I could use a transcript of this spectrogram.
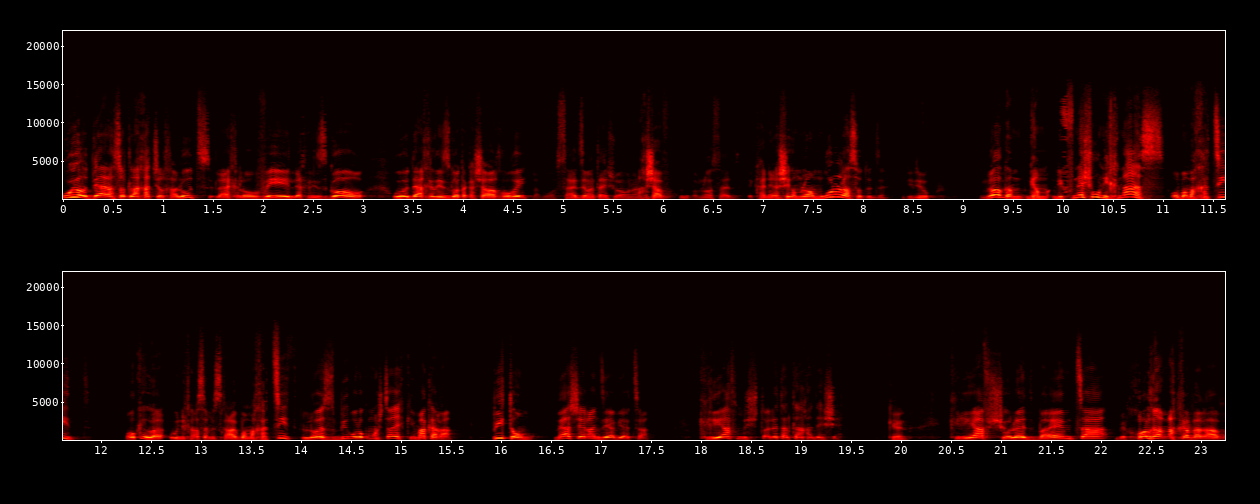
הוא יודע לעשות לחץ של חלוץ, איך להוביל, איך לסגור, הוא יודע אחרי זה לסגור את הקשר האחורי. למה הוא עשה את זה מתישהו העונה? עכשיו, הוא גם לא עשה את זה. כנראה שגם לא אמרו לו לעשות את זה. בדיוק. לא, גם, גם לפני שהוא נכנס, או במחצית, אוקיי, הוא, הוא נכנס למשחק, במחצית לא הסבירו לו כמו שצריך, כי מה קרה? פתאום, מאז שערן זיאבי יצא, קריאף משתלט על כר הדשא. כן. קריאף שולט באמצע בכל רמה חבריו.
